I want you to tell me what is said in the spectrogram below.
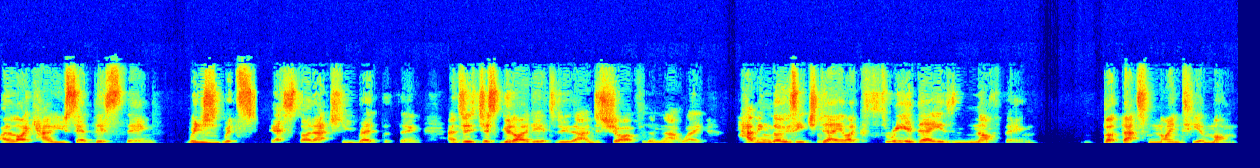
I like how you said this thing. which mm-hmm. which suggests I'd actually read the thing. And so it's just a good idea to do that and just show up for them that way. Having those each day, like three a day is nothing, but that's 90 a month.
